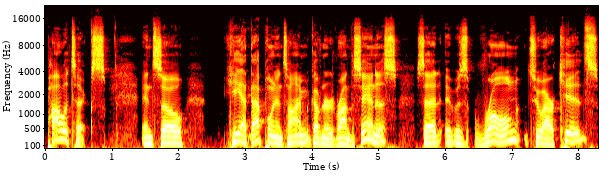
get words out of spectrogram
politics. And so he, at that point in time, Governor Ron DeSantis said it was wrong to our kids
